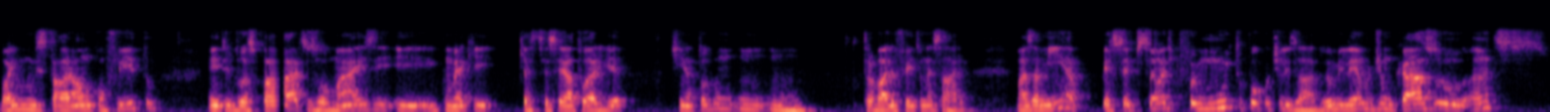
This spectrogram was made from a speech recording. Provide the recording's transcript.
vai instaurar um conflito entre duas partes ou mais, e, e como é que, que a CCE atuaria tinha todo um, um, um trabalho feito nessa área. Mas a minha percepção é de que foi muito pouco utilizado. Eu me lembro de um caso antes,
